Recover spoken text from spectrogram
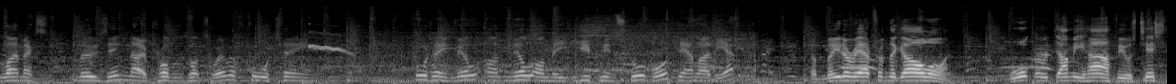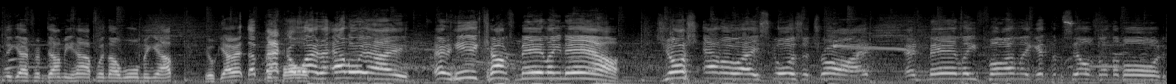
Lomax moves in, no problems whatsoever. 14, 14 mil on, nil on the UPIN scoreboard. Download the app. A metre out from the goal line. Walker at dummy half. He was testing to go from dummy half when they were warming up. He'll go at the back ball. away to Aloiai. And here comes Manly now. Josh Aloiai scores a try, and Manly finally get themselves on the board.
